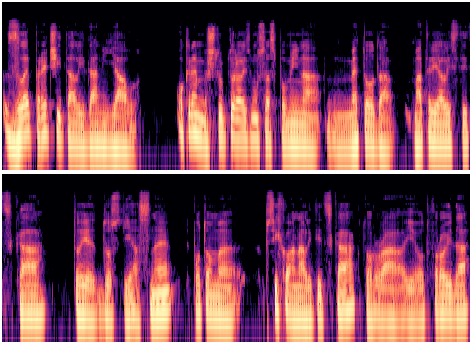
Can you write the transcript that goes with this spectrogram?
zle prečítali daný jav. Okrem štrukturalizmu sa spomína metóda materialistická, to je dosť jasné. Potom psychoanalytická, ktorá je od Freuda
